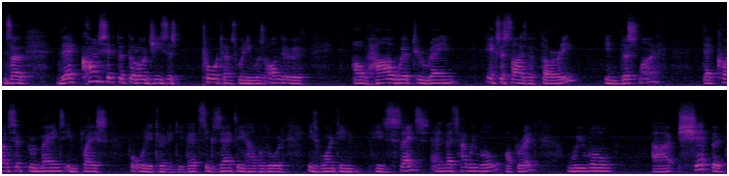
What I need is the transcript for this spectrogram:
And so that concept that the Lord Jesus taught us when he was on the earth of how we're to reign, exercise authority in this life, that concept remains in place for all eternity. That's exactly how the Lord is wanting his saints, and that's how we will operate. We will uh, shepherd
